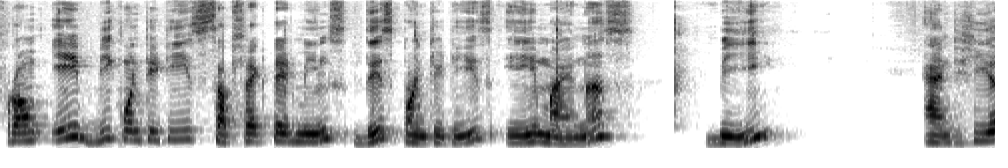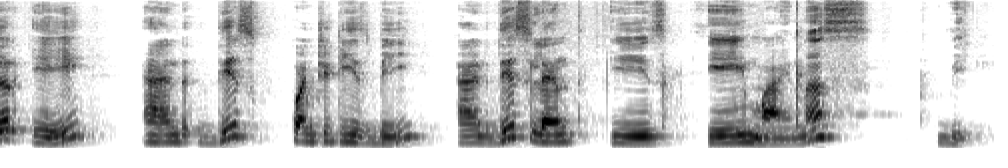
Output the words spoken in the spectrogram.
From a b quantity is subtracted means this quantity is a minus b. And here a. And this quantity is b. And this length is a minus b.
